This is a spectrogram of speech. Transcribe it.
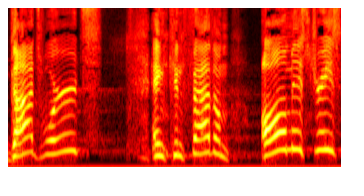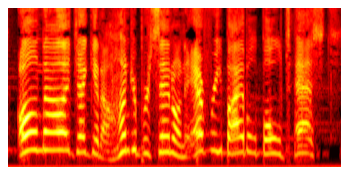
God's words, and can fathom all mysteries, all knowledge. I get 100% on every Bible Bowl test.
